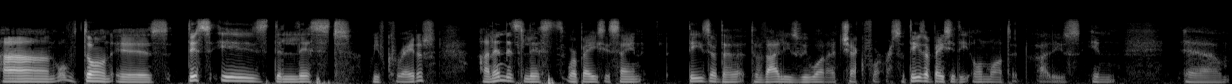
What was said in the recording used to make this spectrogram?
And what we've done is this is the list we've created. And in this list we're basically saying these are the, the values we want to check for. So these are basically the unwanted values in um,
